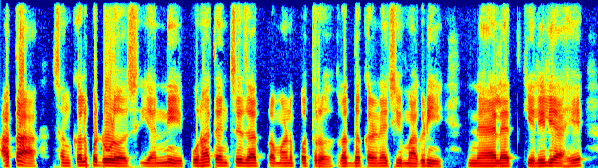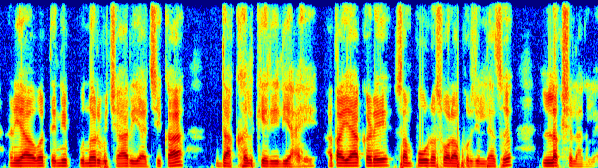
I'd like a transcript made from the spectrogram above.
आता संकल्प डोळस यांनी पुन्हा त्यांचे जात प्रमाणपत्र रद्द करण्याची मागणी न्यायालयात केलेली आहे आणि यावर त्यांनी पुनर्विचार याचिका दाखल केलेली आहे. आता याकडे संपूर्ण सोलापूर जिल्ह्याचं लक्ष लागलंय.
